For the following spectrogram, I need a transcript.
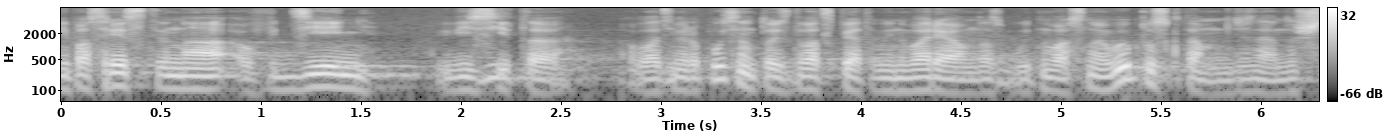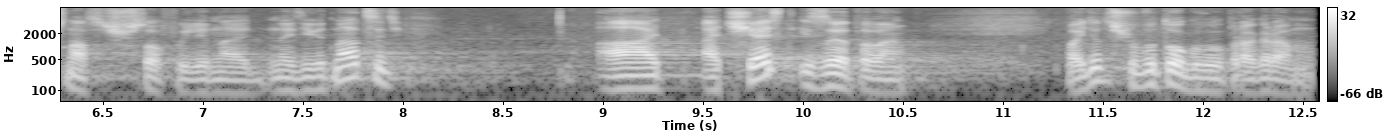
непосредственно в день визита Владимира Путина, то есть 25 января у нас будет новостной выпуск, там, не знаю, на 16 часов или на, на 19, а, а часть из этого пойдет еще в итоговую программу.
